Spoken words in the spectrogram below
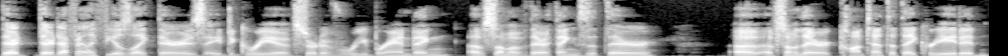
there there definitely feels like there is a degree of sort of rebranding of some of their things that they're uh, of some of their content that they created.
